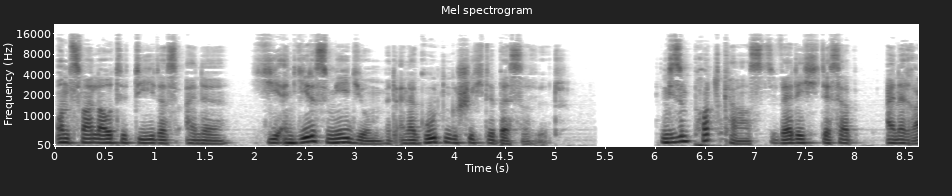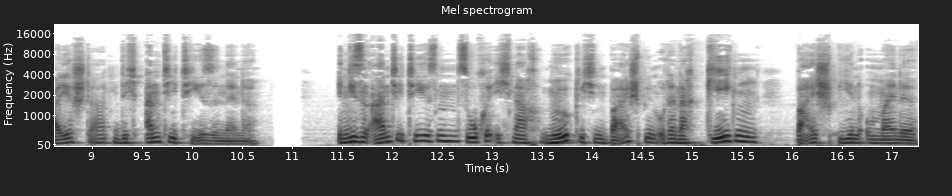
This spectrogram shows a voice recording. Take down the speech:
Und zwar lautet die, dass eine je ein jedes Medium mit einer guten Geschichte besser wird. In diesem Podcast werde ich deshalb eine Reihe starten, die ich Antithese nenne. In diesen Antithesen suche ich nach möglichen Beispielen oder nach Gegenbeispielen, um meine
